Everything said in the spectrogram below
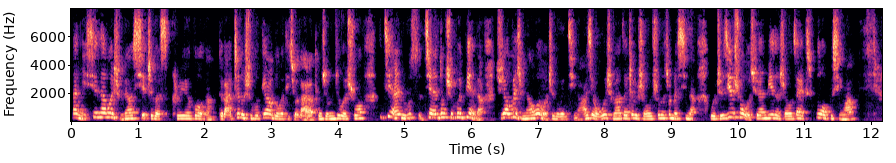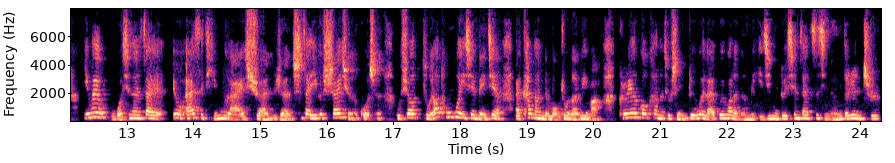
那你现在为什么要写这个 career goal 呢？对吧？这个时候第二个问题就来了，同学们就会说，既然如既然都是会变的，学校为什么要问我这个问题呢？而且我为什么要在这个时候说的这么细呢？我直接说我去 NBA 的时候在 explore 不行吗？因为我现在在用 S 题目来选人，是在一个筛选的过程，我需要总要通过一些媒介来看到你的某种能力嘛。Career Go 看的就是你对未来规划的能力，以及你对现在自己能力的认知。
